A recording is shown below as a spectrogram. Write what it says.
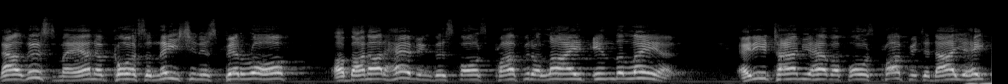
Now, this man, of course, the nation is better off uh, by not having this false prophet alive in the land. Anytime you have a false prophet to die, you hate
